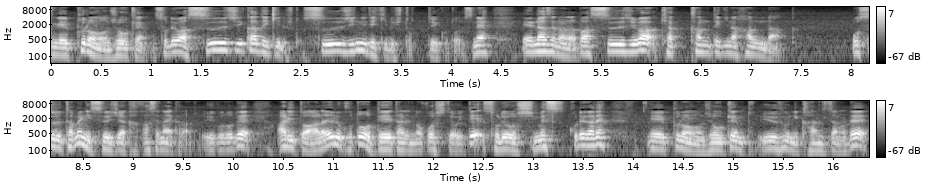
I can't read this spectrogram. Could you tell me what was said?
えプロの条件、それは数字化できる人、数字にできる人ということですね、えー、なぜならば数字は客観的な判断をするために数字は欠かせないからということで、ありとあらゆることをデータで残しておいて、それを示す、これがね、えー、プロの条件というふうに感じたので、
